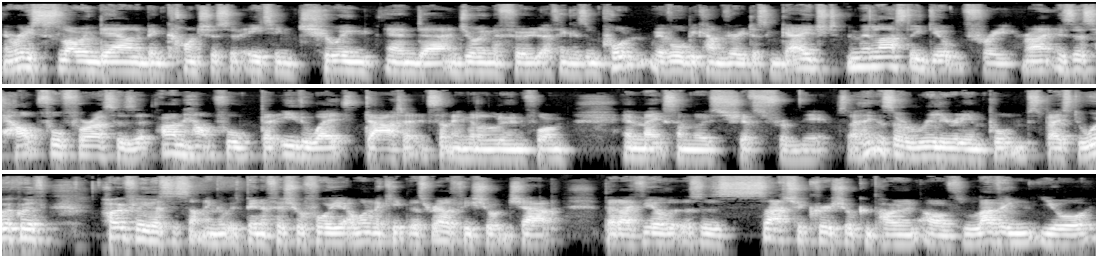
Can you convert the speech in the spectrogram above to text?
and really slowing down and being conscious of eating, chewing, and uh, enjoying the food, I think is important. We've all become very disengaged. And then lastly, guilt free, right? Is this helpful for us? Is unhelpful? But either way, it's data. It's something I'm going to learn from and make some of those shifts from there. So I think it's a really, really important space to work with. Hopefully, this is something that was beneficial for you. I wanted to keep this relatively short and sharp, but I feel that this is such a crucial component of loving your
